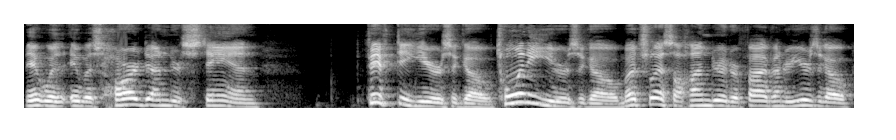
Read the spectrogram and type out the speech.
it was, it was hard to understand 50 years ago, 20 years ago, much less 100 or 500 years ago.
